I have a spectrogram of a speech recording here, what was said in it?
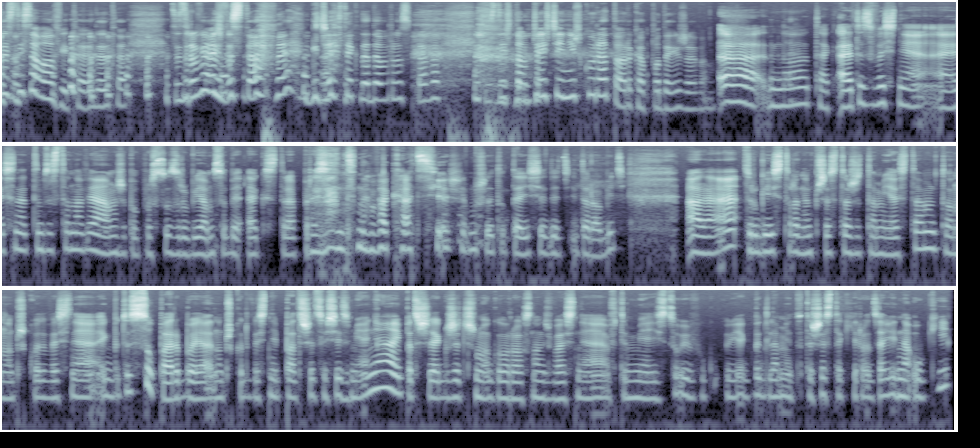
To jest niesamowite, Edyta. Ty zrobiłaś wystawę, gdzie tak na dobrą sprawę jesteś tam częściej niż kuratorka, podejrzewam. A, no tak, ale to jest właśnie, e, ja się nad tym zastanawiałam, że po prostu zrobiłam sobie ekstra prezent na wakacje, że muszę tutaj siedzieć i to robić. Ale z drugiej strony przez to, że tam jestem, to na przykład właśnie jakby to jest super, bo ja na przykład właśnie patrzę, co się zmienia i patrzę, jak rzeczy mogą rosnąć właśnie w tym miejscu i jakby dla mnie to też jest taki rodzaj nauki,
